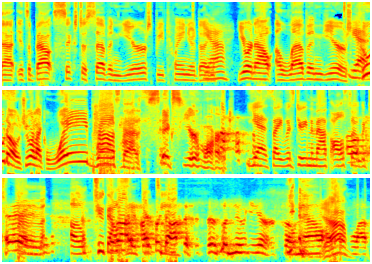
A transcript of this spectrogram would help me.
that it's about six to seven years between your diagnosis. Yeah. You are now 11 years. Yes. Kudos. You are like way past that past. six year mark. Yes, I was doing the math also bet- Okay. from uh, But I, I forgot that there's a new year, so now Yeah. I'm blessed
